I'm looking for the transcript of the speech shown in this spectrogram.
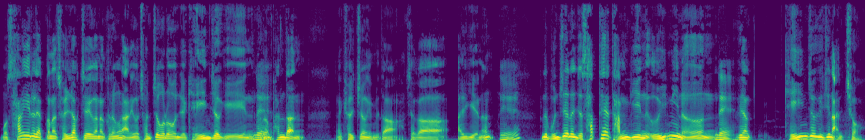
뭐 상의를 했거나 전략제거나 그런 건 아니고 전적으로 이제 개인적인 네. 그런 판단 결정입니다. 제가 알기에는. 예. 근데 문제는 이제 사태에 담긴 의미는 네. 그냥 개인적이진 않죠.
